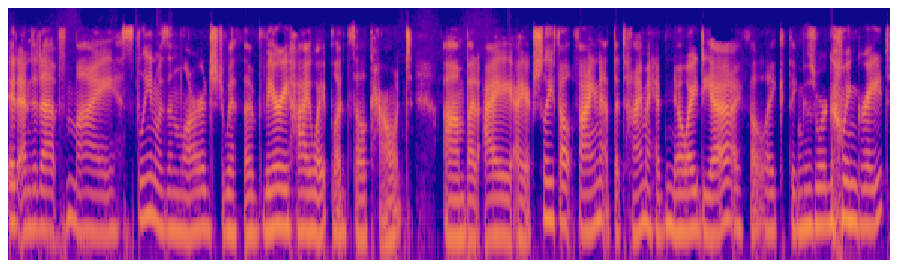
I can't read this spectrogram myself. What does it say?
it ended up my spleen was enlarged with a very high white blood cell count. Um, but I, I actually felt fine at the time. I had no idea. I felt like things were going great.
